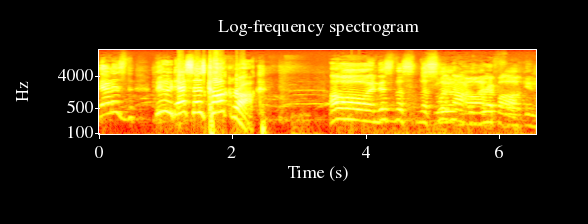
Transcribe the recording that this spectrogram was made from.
That is, the, dude. That says cock rock. Oh, and this is the the Slipknot rip off. Fucking,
